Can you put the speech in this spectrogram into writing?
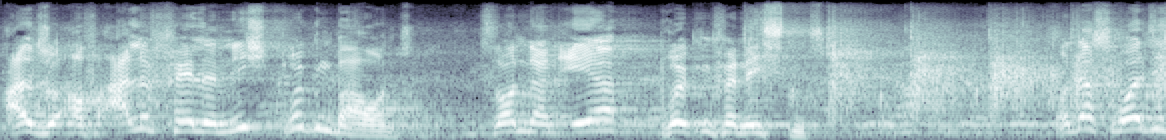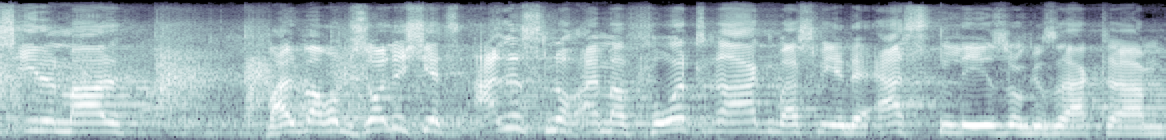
Also auf alle Fälle nicht brückenbauend, sondern eher brückenvernichtend. Und das wollte ich Ihnen einmal weil warum soll ich jetzt alles noch einmal vortragen, was wir in der ersten Lesung gesagt haben,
